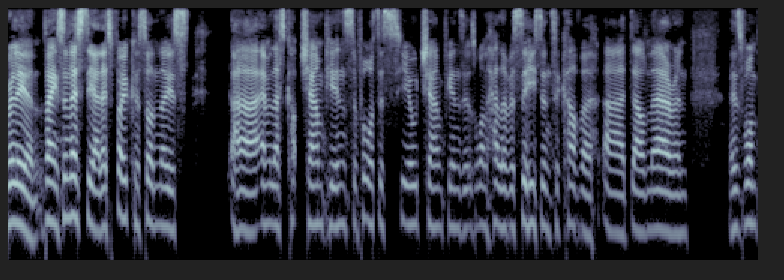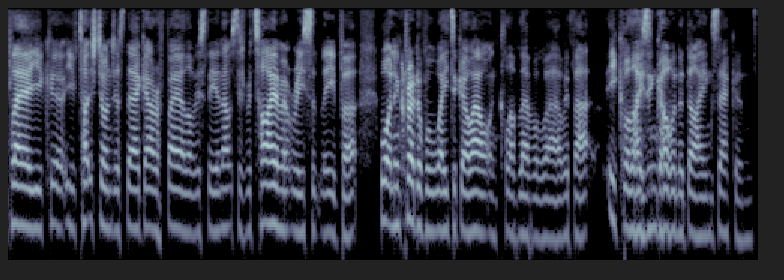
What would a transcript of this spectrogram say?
Brilliant, thanks. And let's yeah, let's focus on those uh, MLS Cup champions, Supporters Shield champions. It was one hell of a season to cover uh, down there, and there's one player you could, you've touched on just there, Gareth Bale. Obviously announced his retirement recently, but what an incredible way to go out on club level uh, with that equalising goal in the dying seconds.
